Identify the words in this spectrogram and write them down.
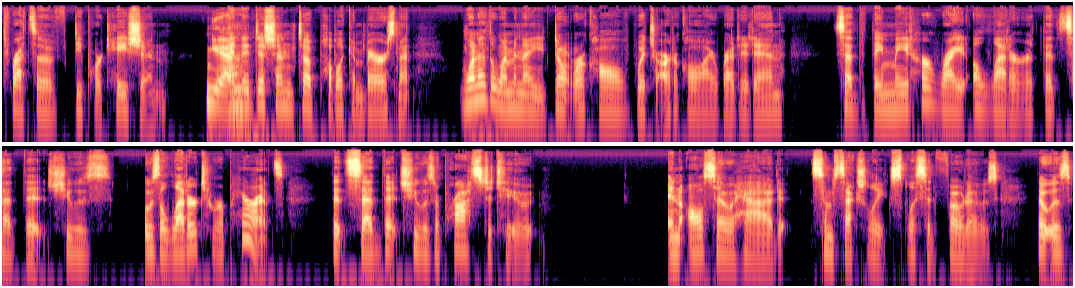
threats of deportation Yeah. in addition to public embarrassment. One of the women, I don't recall which article I read it in, said that they made her write a letter that said that she was, it was a letter to her parents that said that she was a prostitute and also had some sexually explicit photos that was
